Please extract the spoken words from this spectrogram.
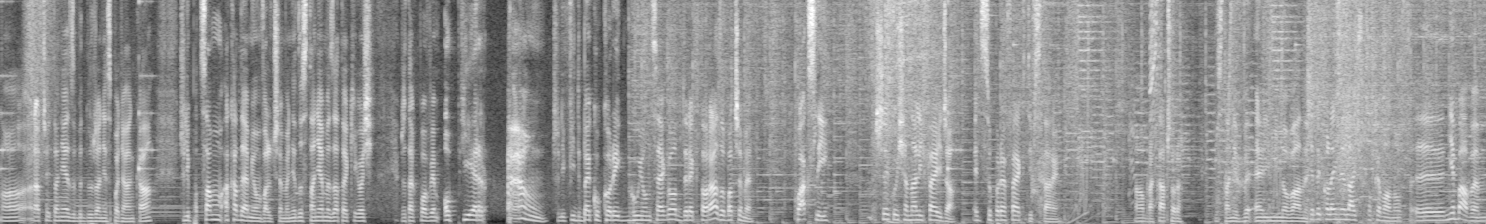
no raczej to nie jest zbyt duża niespodzianka. Czyli pod samą akademią walczymy, nie dostaniemy za to jakiegoś, że tak powiem, opier... czyli feedbacku korygującego dyrektora, zobaczymy. Quaxley, szykuj się na Leaf Age'a. It's super effective, stary. Dobra, Kaczor zostanie wyeliminowany. Kiedy kolejny live Pokémonów? Yy, niebawem,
